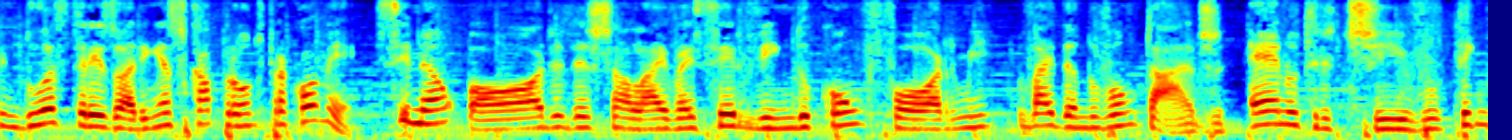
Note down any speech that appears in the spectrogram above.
em duas, três horinhas fica pronto para comer. Se não, pode deixar lá e vai servindo conforme vai dando vontade. É nutritivo, tem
